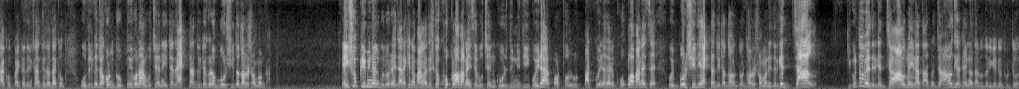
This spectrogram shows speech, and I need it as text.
থাকুক, কয়েকটা দিন শান্তিতে থাকুক। ওদেরকে যখন ঢুকতেইব না, বুঝছেন? এইটাতে একটা, দুইটা করে বর্ষিত ধরা সম্ভব না। এইসব ক্রিমিনালগুলোরে যারা কিনা বাংলাদেশকে খোকলা বানাইছে, বুঝছেন? ঘুষ দুর্নীতি কইরা, অর্থ লুটপাট কইরা যারা খোকলা বানাইছে, ওই বড়শি দিয়ে একটা, দুইটা ধর- সমান, এদেরকে জাল। কি করতে হবে? এদেরকে জাল মেয়েরা তারপর, জাল দিয়ে টাইনা তারপর তাদেরকে এটা ধরতে হবে।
